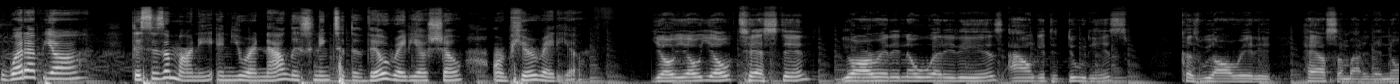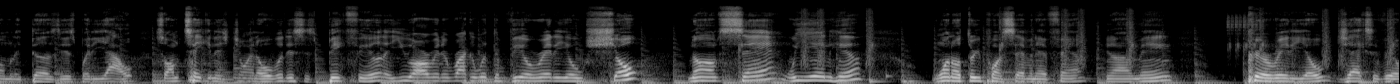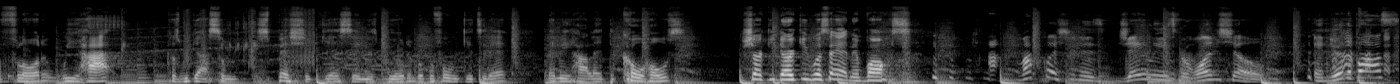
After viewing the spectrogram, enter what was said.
What up, y'all? This is Amani, and you are now listening to the Ville Radio Show on Pure Radio. Yo, yo, yo, testing. You already know what it is. I don't get to do this because we already have somebody that normally does this, but he out. So I'm taking this joint over. This is Big Phil, and you already rocking with the Ville Radio Show. Know what I'm saying? We in here. 103.7 FM. You know what I mean? Pure Radio, Jacksonville, Florida. We hot because we got some special guests in this building. But before we get to that, let me holler at the co-host. Shirky Durky, what's happening, boss? I, my question is, Jay leaves for one show, and you're the boss.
